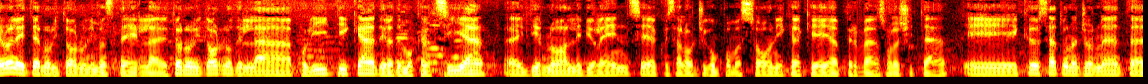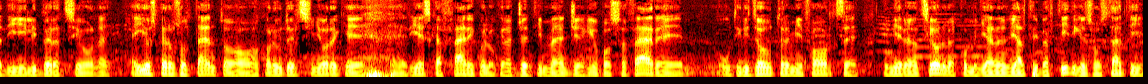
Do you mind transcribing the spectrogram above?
che non è l'eterno ritorno di Mastella, è l'eterno ritorno della politica, della democrazia, eh, il dir no alle violenze, a questa logica un po' massonica che ha pervaso la città. E credo sia stata una giornata di liberazione. E io spero soltanto con l'aiuto del Signore che riesca a fare quello che la gente immagina che io possa fare, utilizzo tutte le mie forze, le mie relazioni, ma come gli altri partiti che sono stati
